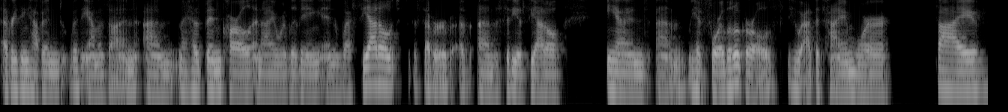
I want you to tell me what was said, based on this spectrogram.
everything happened with Amazon. Um, my husband Carl and I were living in West Seattle, which is like a suburb of um, the city of Seattle and um, we had four little girls who at the time were five,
